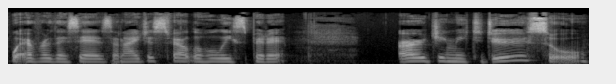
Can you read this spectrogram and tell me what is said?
whatever this is. And I just felt the Holy Spirit urging me to do so.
